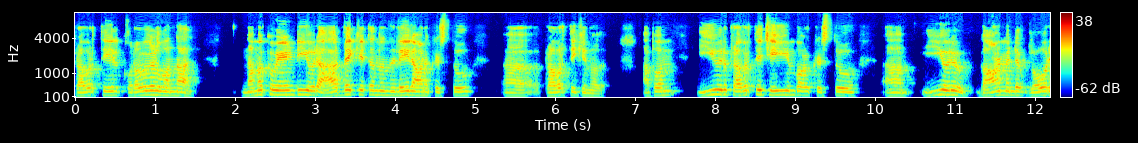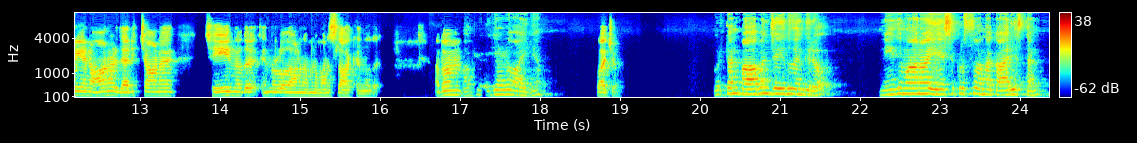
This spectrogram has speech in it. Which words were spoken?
പ്രവൃത്തിയിൽ കുറവുകൾ വന്നാൽ നമുക്ക് വേണ്ടി ഒരു ആഡ്വക്കേറ്റ് എന്ന നിലയിലാണ് ക്രിസ്തു പ്രവർത്തിക്കുന്നത്. അപ്പം ഈ ഒരു പ്രവൃത്തി ചെയ്യുമ്പോൾ ക്രിസ്തു ഈ ഒരു government of glory and honour ധരിച്ചാണ് ചെയ്യുന്നത് എന്നുള്ളതാണ് നമ്മൾ മനസ്സിലാക്കുന്നത്. അപ്പം വായിക്കാം? വായിച്ചോ. ഒരുത്തൻ പാപം ചെയ്തുവെങ്കിലോ നീതിമാനായ യേശുക്രിസ്തു എന്ന കാര്യസ്ഥൻ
